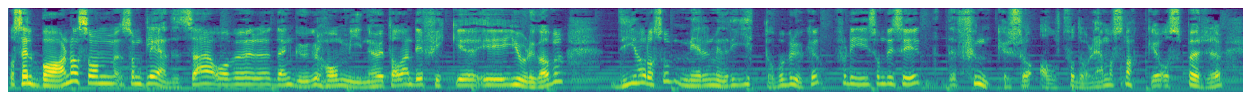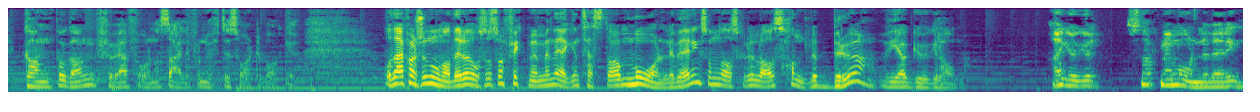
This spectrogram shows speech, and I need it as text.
Og selv barna som, som gledet seg over den Google Home mini-høyttaleren de fikk i, i julegave, de har også mer eller mindre gitt opp å bruke den, fordi som de sier, det funker så altfor dårlig. Jeg må snakke og spørre gang på gang før jeg får noe særlig fornuftig svar tilbake. Og det er kanskje noen av dere også som fikk med min egen test av morgenlevering, som da skulle la oss handle brød via Google Home. Hei, Google. Snakk med morgenlevering.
